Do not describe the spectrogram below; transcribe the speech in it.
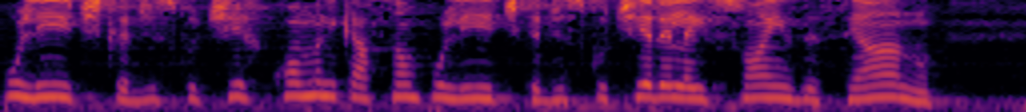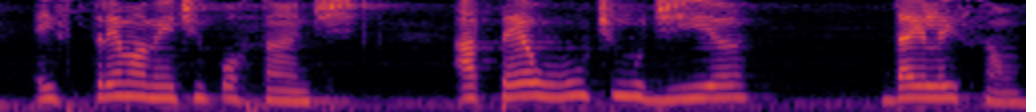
política, discutir comunicação política, discutir eleições esse ano é extremamente importante até o último dia da eleição.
